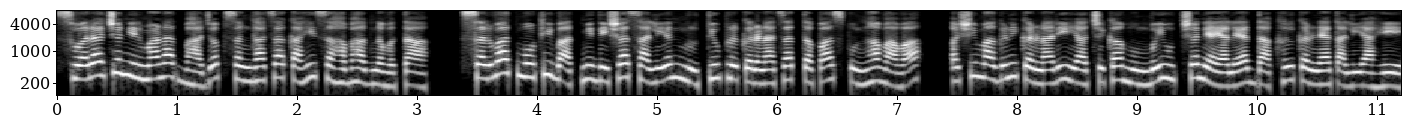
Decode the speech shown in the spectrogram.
स्वराज्य निर्माणात भाजप संघाचा काही सहभाग नव्हता. सर्वात मोठी बातमी दिशा सालियन मृत्यू प्रकरणाचा तपास पुन्हा व्हावा अशी मागणी करणारी याचिका मुंबई उच्च न्यायालयात दाखल करण्यात आली आहे.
